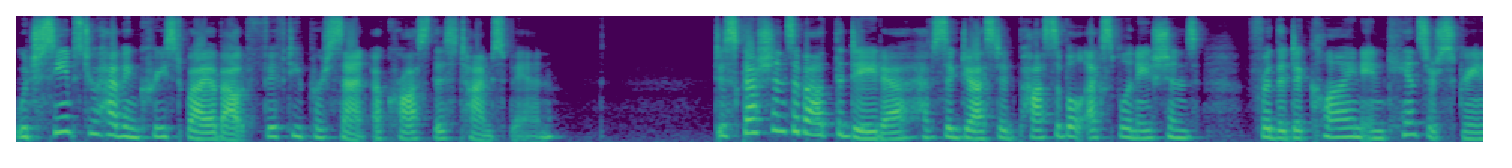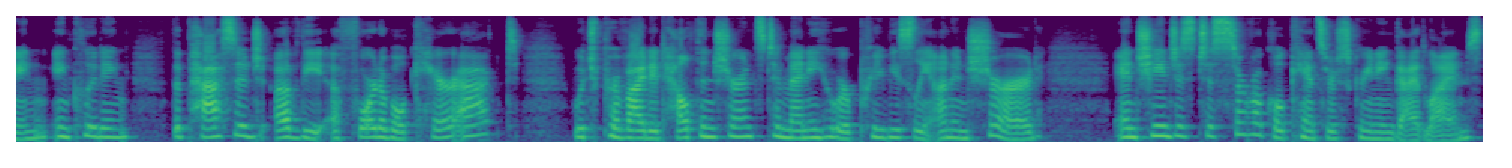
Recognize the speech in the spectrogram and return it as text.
which seems to have increased by about 50% across this time span. Discussions about the data have suggested possible explanations for the decline in cancer screening, including the passage of the Affordable Care Act, which provided health insurance to many who were previously uninsured, and changes to cervical cancer screening guidelines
